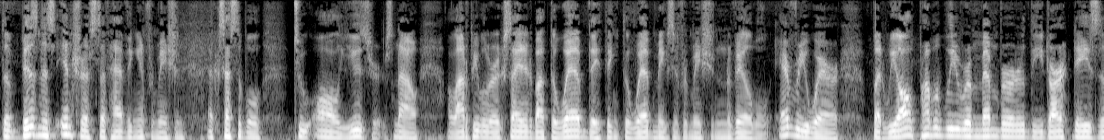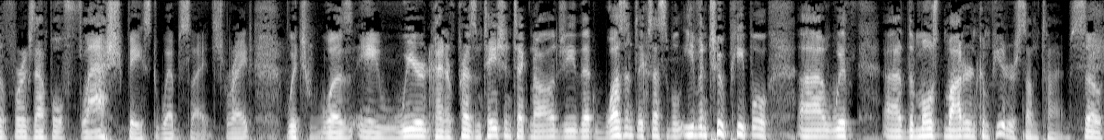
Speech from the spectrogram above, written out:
the business interest of having information accessible to all users. Now, a lot of people are excited about the web. They think the web makes information available everywhere, but we all probably remember the dark days of, for example, Flash-based websites, right? Which was a weird kind of presentation technology that wasn't accessible even to people uh, with uh, the most modern computers sometimes. So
